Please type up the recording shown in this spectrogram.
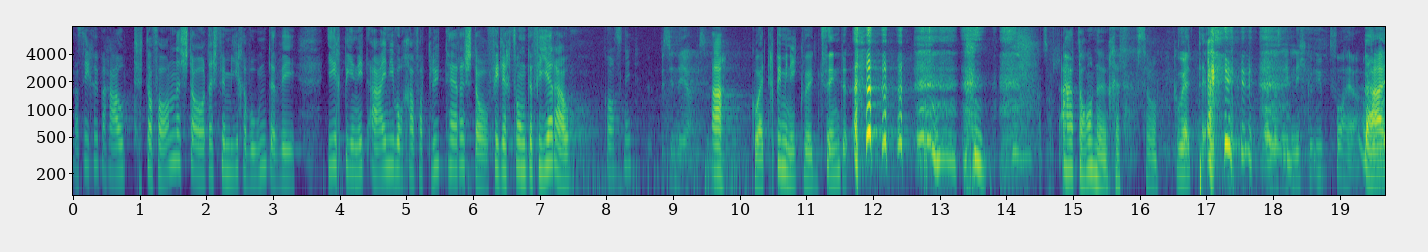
Dass ich überhaupt da vorne stehe, das ist für mich ein Wunder, weil ich bin nicht eine, die vor die Leute herstehen Vielleicht so unter vier auch. Geht es nicht? Ein bisschen näher. Ein bisschen ah, gut, ich bin mir nicht gewöhnt, ah, da näher. So, gut. Wir haben das eben nicht geübt vorher. Nein,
